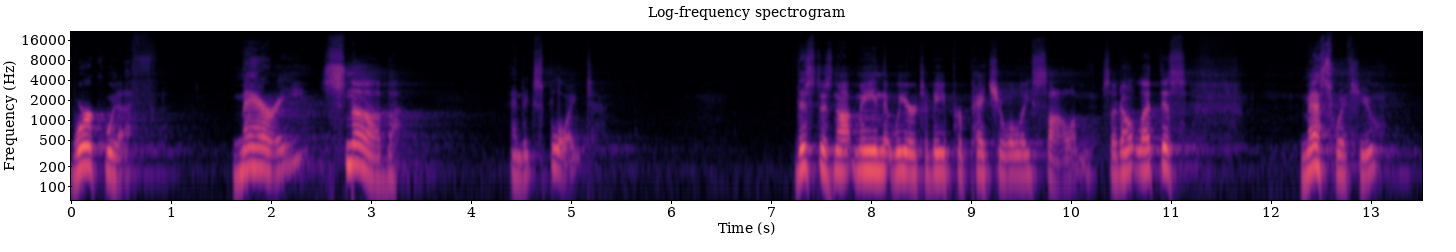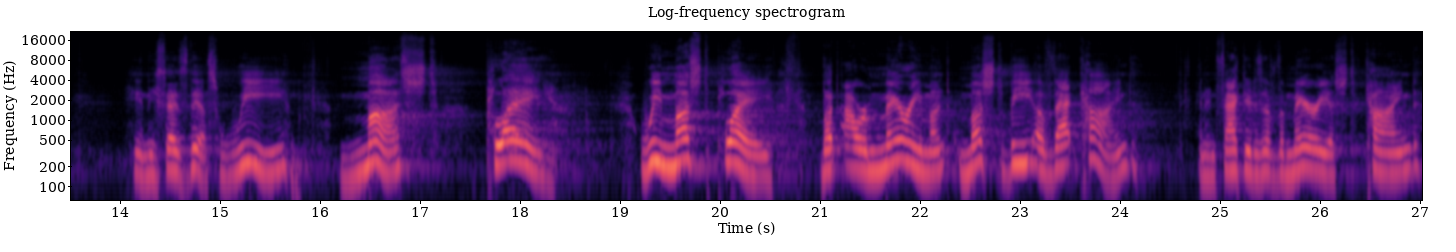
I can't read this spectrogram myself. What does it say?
work with, marry, snub, and exploit. This does not mean that we are to be perpetually solemn. So don't let this mess with you. And he says this we must play. We must play, but our merriment must be of that kind, and in fact, it is of the merriest kind,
